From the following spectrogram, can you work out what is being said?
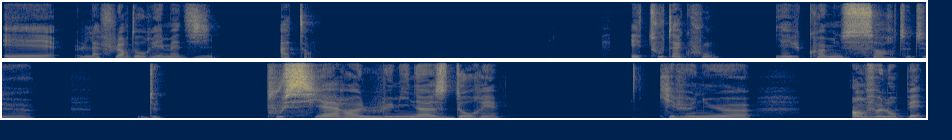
Et la fleur dorée m'a dit Attends. Et tout à coup, il y a eu comme une sorte de, de poussière lumineuse dorée qui est venue euh, envelopper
